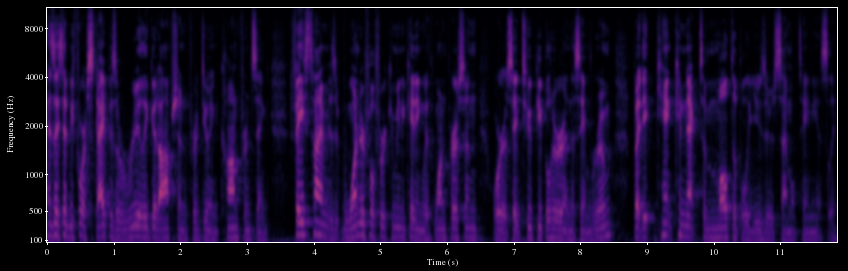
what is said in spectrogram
as I said before, Skype is a really good option for doing conferencing. FaceTime is wonderful for communicating with one person or say two people who are in the same room, but it can't connect to multiple users simultaneously.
